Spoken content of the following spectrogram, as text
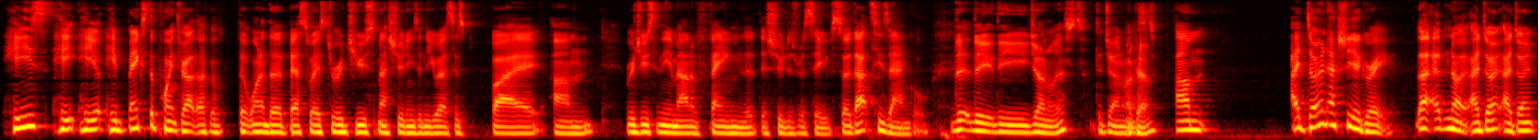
he's he he he makes the point throughout that one of the best ways to reduce mass shootings in the U.S. is by um, reducing the amount of fame that the shooters receive. So that's his angle. the, the the journalist. The journalist. Okay. Um, I don't actually agree. Uh, no, I don't. I don't.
